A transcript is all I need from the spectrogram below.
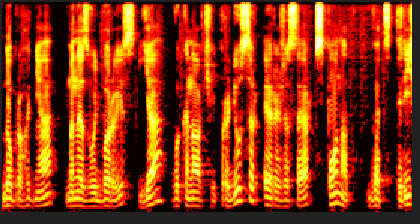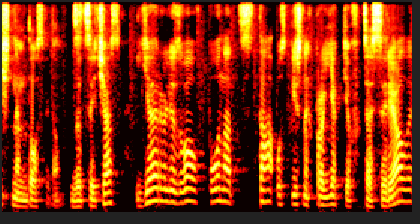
Доброго дня, мене звуть Борис. Я виконавчий продюсер і режисер з понад 20-річним досвідом. За цей час я реалізував понад 100 успішних проєктів: це серіали,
